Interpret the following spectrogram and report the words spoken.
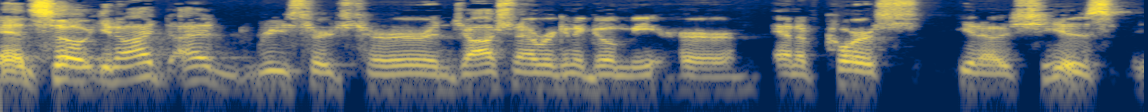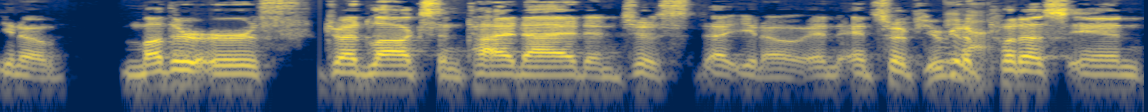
And so, you know, I I researched her, and Josh and I were going to go meet her, and of course, you know, she is, you know, Mother Earth, dreadlocks, and tie dyed, and just uh, you know, and and so if you're going to yeah. put us in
